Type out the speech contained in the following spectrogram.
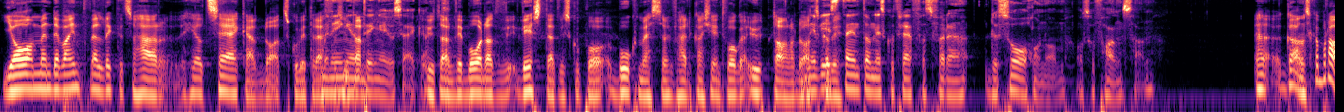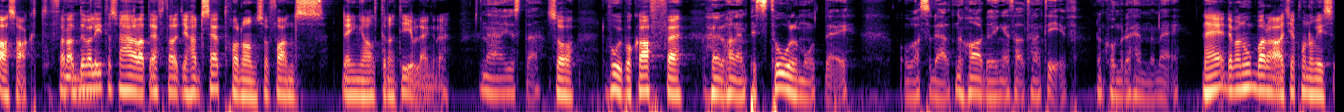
Ja, men det var inte väl riktigt så här helt säkert då att skulle vi träffas. Men utan, ingenting är ju säkert. utan vi båda vi visste att vi skulle på bokmässan. Vi hade kanske inte vågat uttala då Ni att visste inte om ni skulle träffas förrän du såg honom och så fanns han. vi... Eh, Ganska bra sagt. För att Mm. det var lite så här att efter att jag hade sett honom så fanns det inga alternativ längre. Nej, just det. Så då får vi på kaffe. Höll han en pistol mot dig och var sådär att nu har du inget alternativ. Nu kommer du hem med mig. Nej, det var nog bara att jag på något vis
